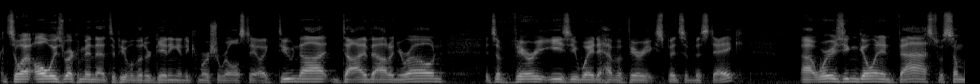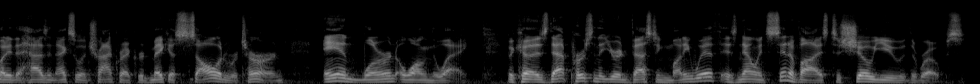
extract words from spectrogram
And so I always recommend that to people that are getting into commercial real estate. Like, do not dive out on your own. It's a very easy way to have a very expensive mistake. Uh, whereas you can go and invest with somebody that has an excellent track record, make a solid return, and learn along the way. Because that person that you're investing money with is now incentivized to show you the ropes,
